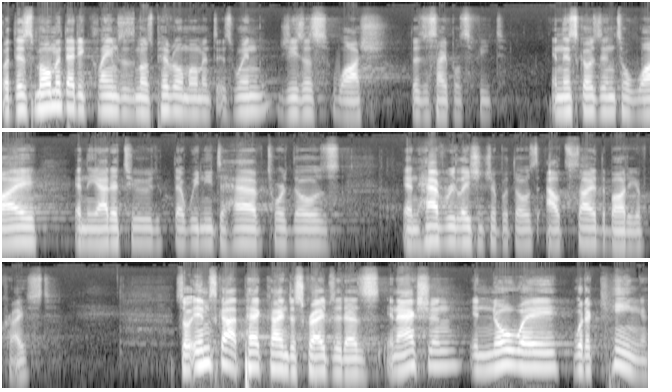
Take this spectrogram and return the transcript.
But this moment that he claims is the most pivotal moment is when Jesus washed the disciples' feet. And this goes into why and the attitude that we need to have toward those and have relationship with those outside the body of Christ. So M. Scott Peck kind of describes it as in action, in no way would a king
